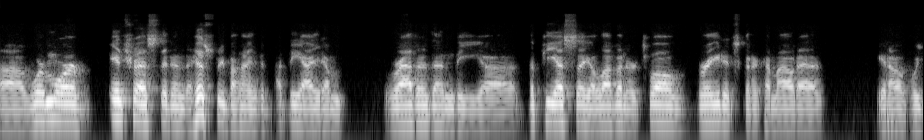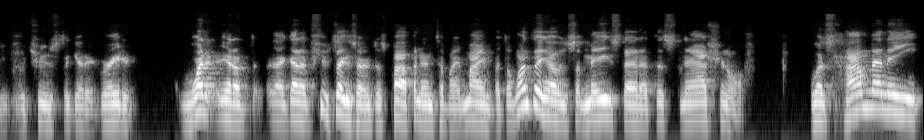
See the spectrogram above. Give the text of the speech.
Uh, we're more interested in the history behind the, the item rather than the uh, the PSA 11 or 12 grade it's going to come out as. You know, if we, we choose to get it graded. What you know, I got a few things that are just popping into my mind, but the one thing I was amazed at at this national was how many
